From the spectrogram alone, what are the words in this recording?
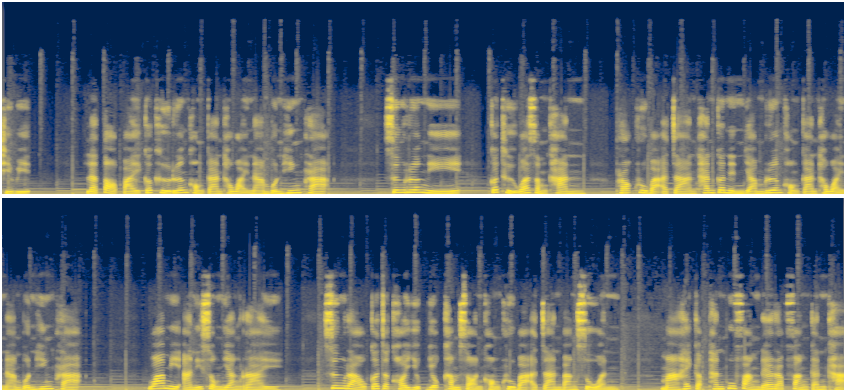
ชีวิต และต่อไปก็คือเรื่องของการถวายน้ำบนหิ้งพระ ซึ่งเรื่องนี้ก็ถือว่าสำคัญ เพราะครูบาอาจารย์ท่านก็เน้นย้ำเรื่องของการถวายน้ำบนหิ้งพระ ว่ามีอานิสงส์อย่างไร ซึ่งเราก็จะคอยหยิบยกคำสอนของครูบาอาจารย์บางส่วน มาให้กับท่านผู้ฟังได้รับฟังกันค่ะ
